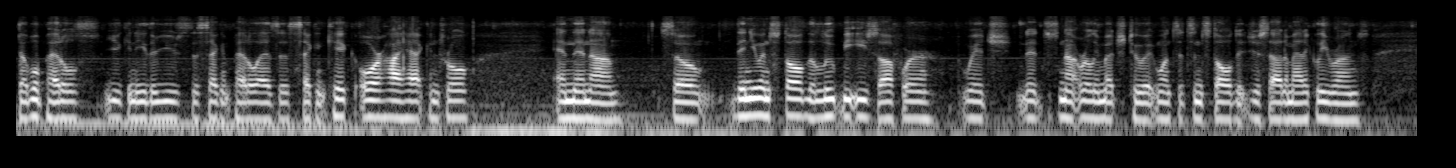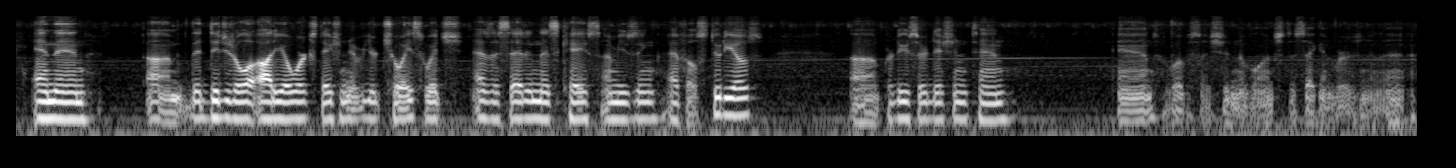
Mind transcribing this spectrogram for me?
double pedals. You can either use the second pedal as a second kick or hi-hat control. And then, um, so then you install the Loop BE software, which it's not really much to it. Once it's installed, it just automatically runs. And then um, the digital audio workstation of your choice, which, as I said, in this case, I'm using FL Studios, uh, Producer Edition 10 and whoops I shouldn't have launched the second version of that.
